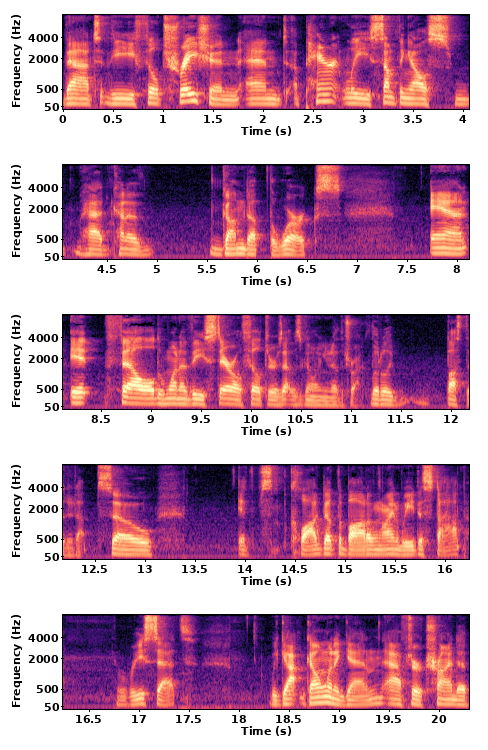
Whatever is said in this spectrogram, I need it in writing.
that the filtration and apparently something else had kind of gummed up the works and it felled one of the sterile filters that was going into the truck literally busted it up. So it clogged up the bottom line. We had to stop reset. We got going again after trying to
